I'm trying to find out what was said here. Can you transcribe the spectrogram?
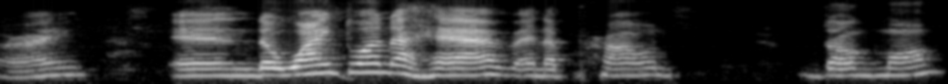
All right. And the white one I have, and a proud dog mom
